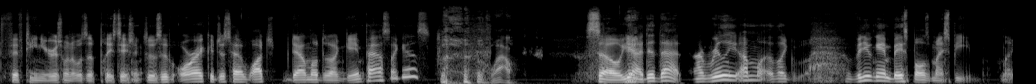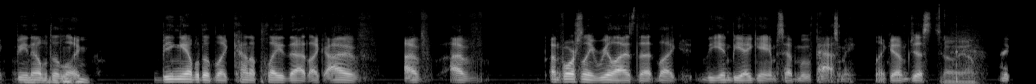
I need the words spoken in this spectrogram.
fifteen years when it was a PlayStation exclusive, or I could just have watch downloaded on Game Pass, I guess. wow. So yeah, Yeah. I did that. I really, I'm uh, like, video game baseball is my speed. Like being able to like, being able to like kind of play that. Like I've, I've, I've unfortunately realized that like the NBA games have moved past me. Like I'm just, Oh yeah. like,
